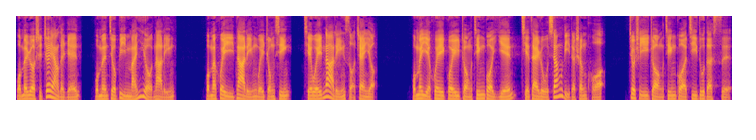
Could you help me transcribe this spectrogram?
我们若是这样的人，我们就必满有那灵。我们会以那灵为中心，且为那灵所占有。我们也会过一种经过盐且在乳香里的生活，就是一种经过基督的死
